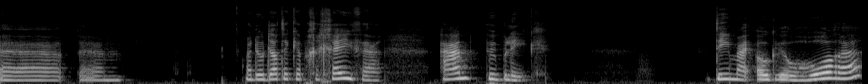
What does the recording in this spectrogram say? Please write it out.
uh, maar doordat ik heb gegeven aan publiek die mij ook wil horen,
